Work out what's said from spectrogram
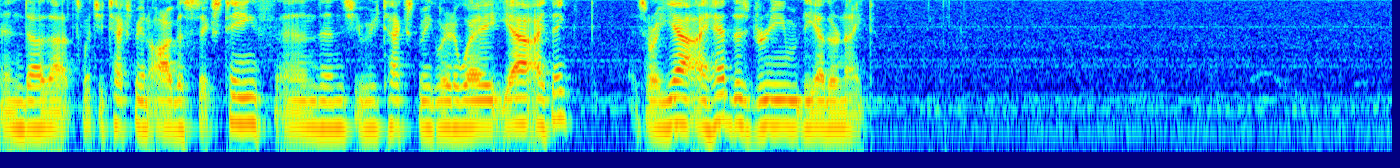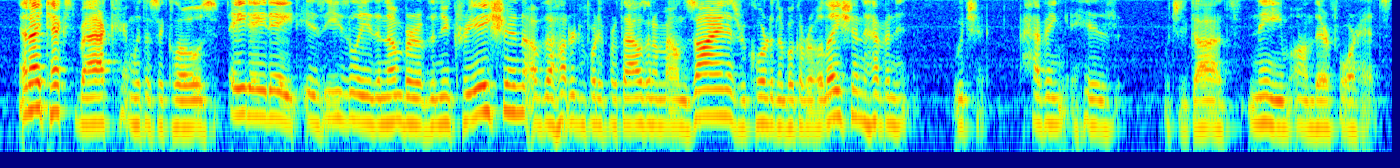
And uh, that's what she texted me on August 16th. And then she retexted me right away. Yeah, I think, sorry, yeah, I had this dream the other night. And I text back, and with this a close, 888 is easily the number of the new creation of the 144,000 of Mount Zion, is recorded in the book of Revelation, heaven, which having his, which is God's name on their foreheads.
